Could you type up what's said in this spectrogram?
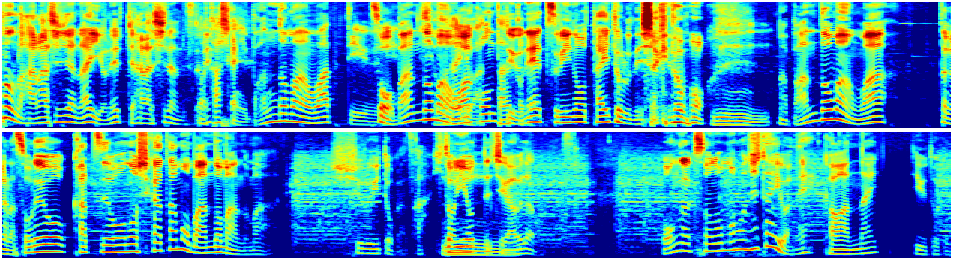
ものの話じゃないよねって話なんですよまあ、ね。確かにバンドマンはっていうね、そうバンドマンオワコンっていうね釣りのタイトルでしたけども、うん。まあ、バンドマンはだからそれを活用の仕方もバンドマンのまあ種類とかさ人によって違うだろうからさ。音楽そのもの自体はね変わんないっていうところ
